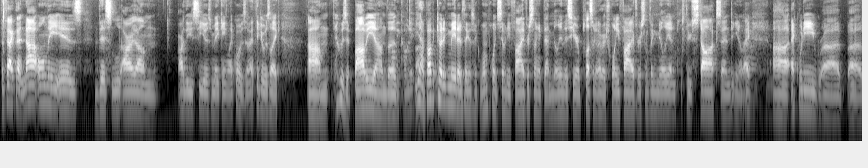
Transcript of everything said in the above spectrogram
the fact that not only is this are um are these CEOs making like what was it? I think it was like. Um, who is it? Bobby. Um, the Bobby Kotick? yeah, Bobby Kotick made I think it's like one point seventy five or something like that million this year, plus like another twenty five or something million through stocks and you know, uh, equity, uh, uh,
